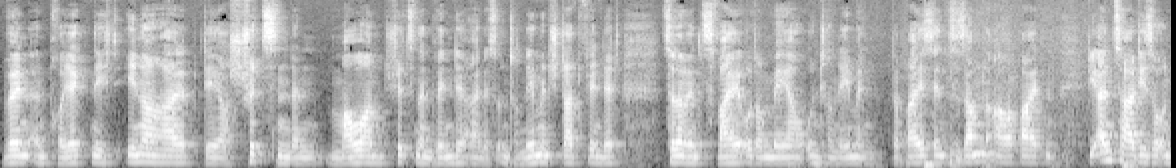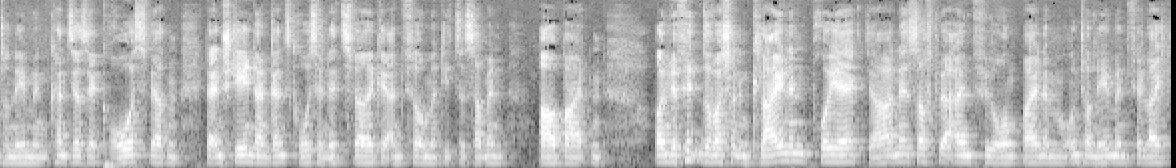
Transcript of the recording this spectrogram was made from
wenn ein Projekt nicht innerhalb der schützenden Mauern, schützenden Wände eines Unternehmens stattfindet, sondern wenn zwei oder mehr Unternehmen dabei sind, zusammenarbeiten. Die Anzahl dieser Unternehmen kann sehr, sehr groß werden. Da entstehen dann ganz große Netzwerke an Firmen, die zusammenarbeiten. Und wir finden sowas schon im kleinen Projekt, ja, eine Software-Einführung bei einem Unternehmen vielleicht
